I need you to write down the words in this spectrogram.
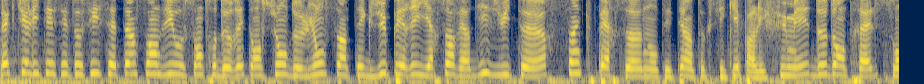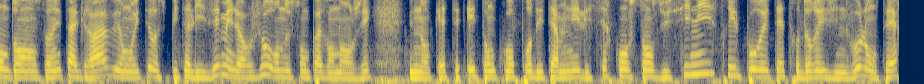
L'actualité, c'est aussi cet incendie au centre de rétention de Lyon-Saint-Exupéry hier soir vers 18h. Cinq personnes ont été intoxiquées par les fumées. Deux d'entre elles sont dans un état grave et ont été hospitalisées, mais leurs jours ne sont pas en danger. Une enquête est en cours pour déterminer les circonstances du sinistre. Il pourrait être d'origine volontaire.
